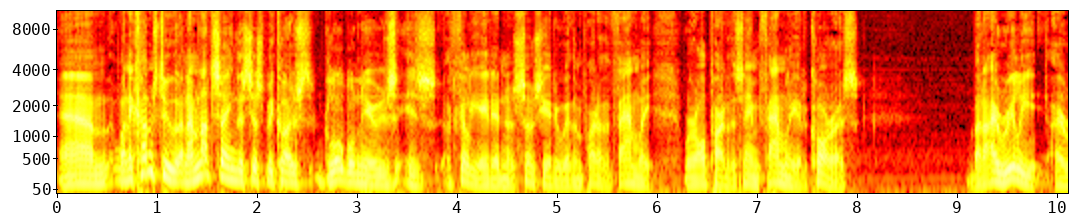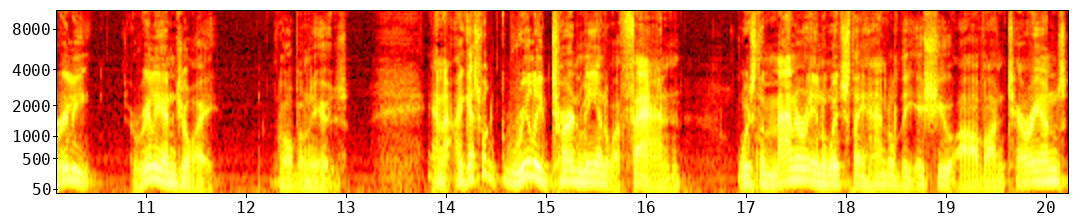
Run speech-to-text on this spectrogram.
Um, when it comes to, and I'm not saying this just because Global News is affiliated and associated with and part of the family, we're all part of the same family at Corus, but I really, I really, really enjoy Global News. And I guess what really turned me into a fan was the manner in which they handled the issue of Ontarians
